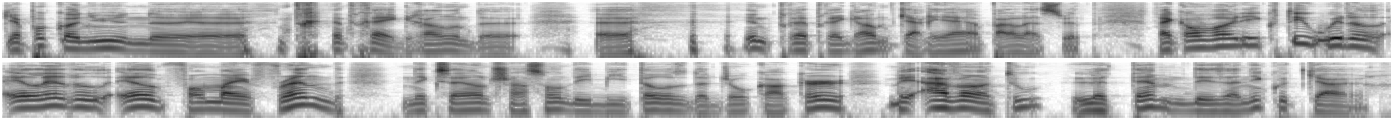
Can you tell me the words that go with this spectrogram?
qui a pas connu une euh, très très grande euh, euh, une très très grande carrière par la suite. Fait qu'on va aller écouter Whittle, A Little Help from My Friend, une excellente chanson des Beatles de Joe Cocker, mais avant tout, le thème des années coup de cœur.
